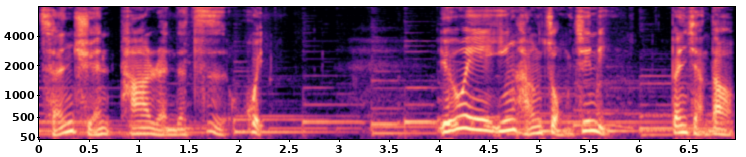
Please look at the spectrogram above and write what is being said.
成全他人的智慧。有一位银行总经理分享到，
